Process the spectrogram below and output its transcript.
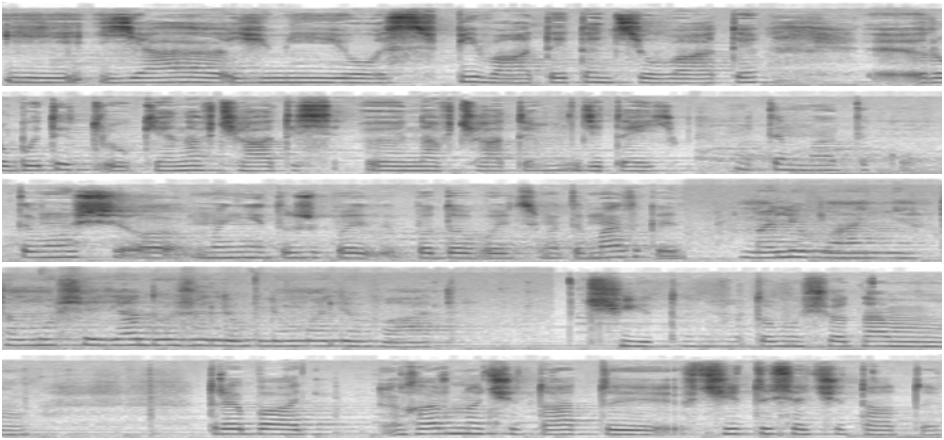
і я вмію співати, танцювати, е, робити трюки, навчатись, е, навчати дітей. Математику, тому що мені дуже подобається математика. Малювання, тому що я дуже люблю малювати. Читання, тому що нам треба гарно читати, вчитися читати.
